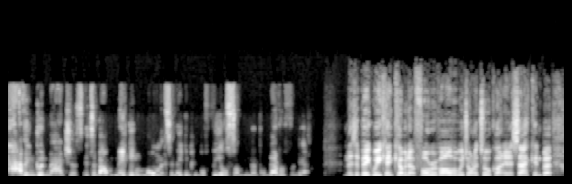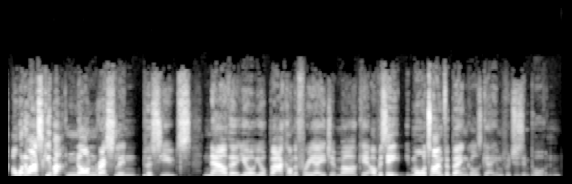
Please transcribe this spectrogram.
having good matches, it's about making moments and making people feel something that they'll never forget. And there's a big weekend coming up for Revolver, which I want to talk on in a second. But I want to ask you about non-wrestling pursuits now that you're you're back on the free agent market. Obviously, more time for Bengals games, which is important.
